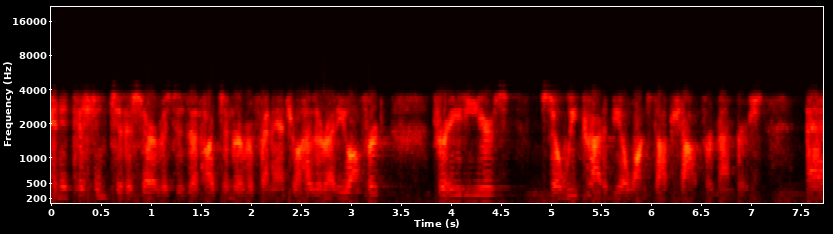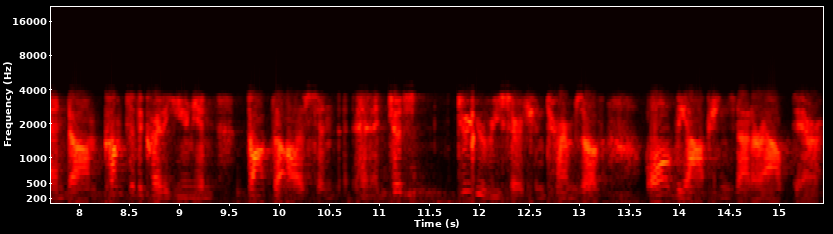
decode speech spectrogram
in addition to the services that Hudson River Financial has already offered for 80 years. So we try to be a one-stop shop for members. And um, come to the credit union, talk to us, and, and just do your research in terms of all the options that are out there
